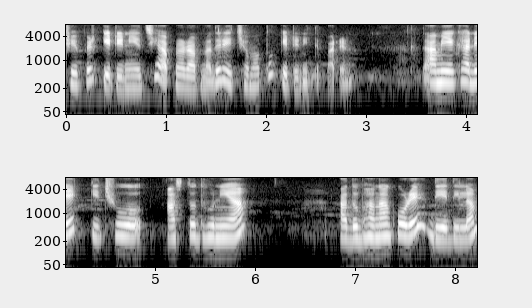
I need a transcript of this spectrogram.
শেপের কেটে নিয়েছি, আপনারা আপনাদের ইচ্ছা মতো কেটে নিতে পারেন। তা আমি এখানে কিছু আস্ত ধনিয়া আদু ভাঙা করে দিয়ে দিলাম।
